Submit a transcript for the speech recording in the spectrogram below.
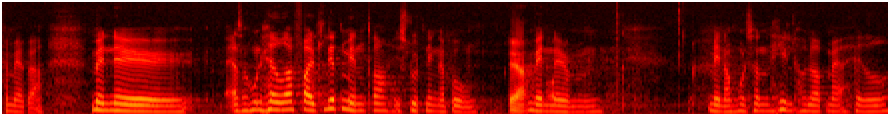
have med at gøre. Men øh, altså, hun hader folk lidt mindre i slutningen af bogen. Ja. Men, øhm, men om hun sådan helt holder op med at hade,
